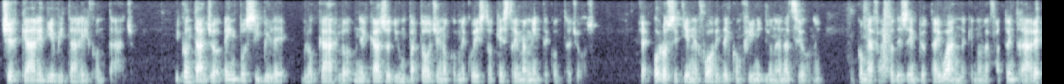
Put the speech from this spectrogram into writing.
cercare di evitare il contagio. Il contagio è impossibile bloccarlo nel caso di un patogeno come questo che è estremamente contagioso. Cioè, o lo si tiene fuori dai confini di una nazione, come ha fatto ad esempio Taiwan, che non l'ha fatto entrare,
